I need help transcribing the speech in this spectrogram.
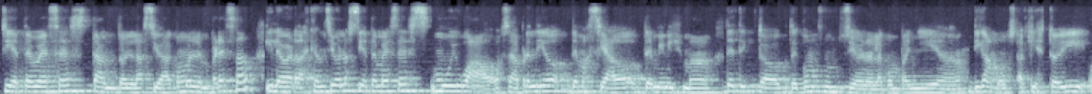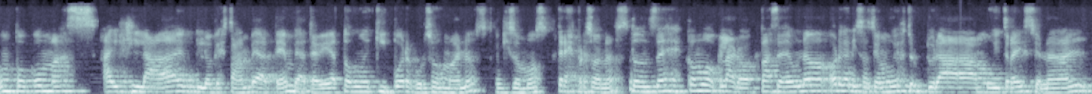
siete meses tanto en la ciudad como en la empresa y la verdad es que han sido unos siete meses muy guau, o sea, he aprendido demasiado de mí misma, de TikTok, de cómo funciona la compañía. Digamos, aquí estoy un poco más aislada de lo que estaba en BAT. En había todo un equipo de recursos humanos. Aquí somos tres personas. Entonces es como, claro, pasé de una organización muy estructurada, muy tradicional,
